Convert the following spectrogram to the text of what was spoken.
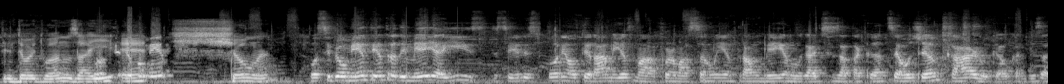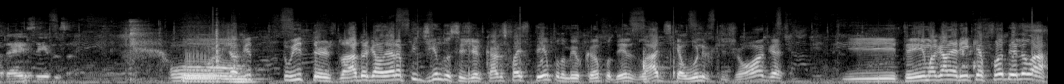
38 anos aí é chão, né? Possivelmente entra de meia aí, se eles forem alterar mesmo a formação e entrar um meia no lugar desses atacantes, é o Giancarlo, que é o camisa 10 deles. né? O- O- Já vi twitters lá da galera pedindo esse Jean Carlos faz tempo no meio campo deles lá, diz que é o único que joga. E tem uma galerinha que é fã dele lá.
